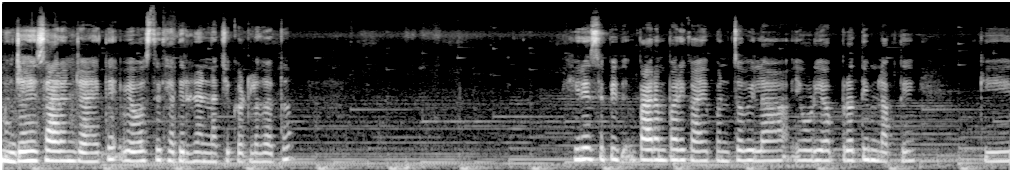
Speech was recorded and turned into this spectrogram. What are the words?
म्हणजे हे सारण जे आहे ते व्यवस्थित ह्या दिरड्यांना चिकटलं जातं. ही रेसिपी पारंपरिक आहे पण चवीला एवढी अप्रतिम लागते की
